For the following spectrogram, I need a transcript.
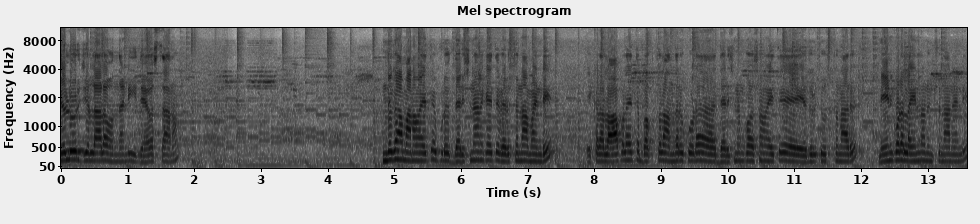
ఏలూరు జిల్లాలో ఉందండి ఈ దేవస్థానం. ముందుగా మనమైతే ఇప్పుడు దర్శనానికి అయితే వెళ్తున్నామండి. ఇక్కడ లోపలైతే భక్తులు అందరూ కూడా దర్శనం కోసం అయితే ఎదురు చూస్తున్నారు. నేను కూడా లైన్లో నుంచున్నానండి.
